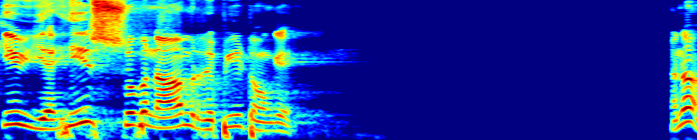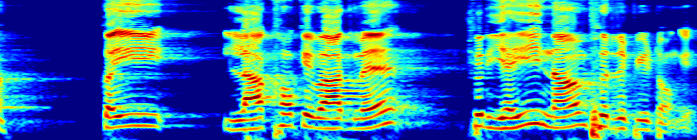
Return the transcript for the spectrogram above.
कि यही शुभ नाम रिपीट होंगे। है ना? कई लाखों के बाद में फिर यही नाम फिर रिपीट होंगे।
